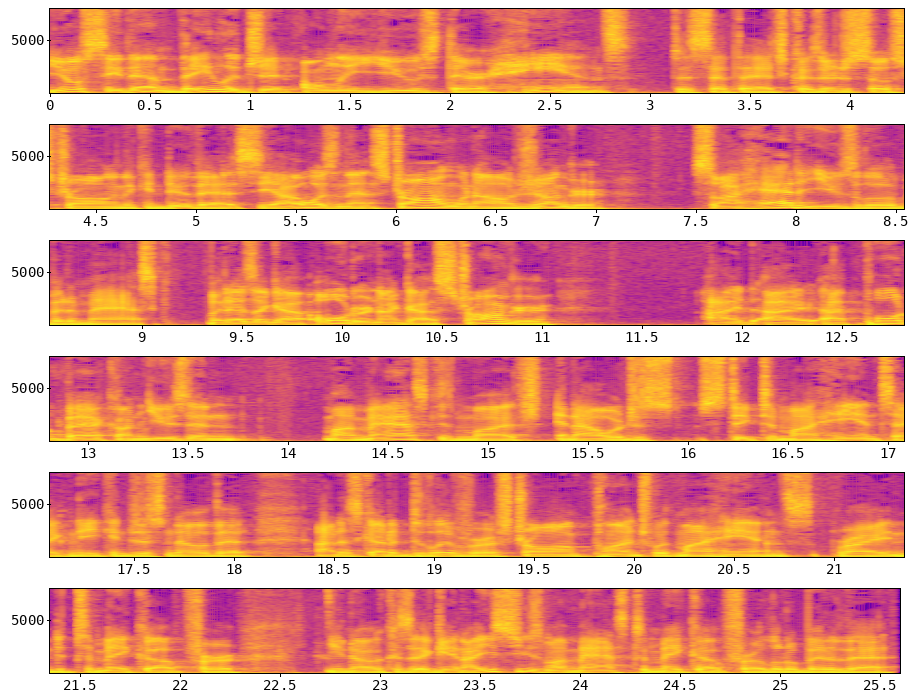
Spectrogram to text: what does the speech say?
You'll see them; they legit only use their hands to set the edge because they're just so strong they can do that. See, I wasn't that strong when I was younger, so I had to use a little bit of mask. But as I got older and I got stronger, I I, I pulled back on using my mask as much and I would just stick to my hand technique and just know that I just got to deliver a strong punch with my hands, right? And to make up for you know, because again, I used to use my mask to make up for a little bit of that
